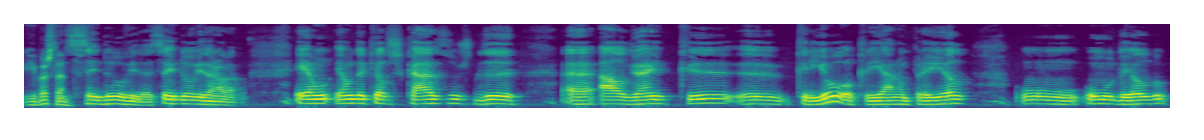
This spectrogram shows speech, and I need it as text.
E bastante. Sem dúvida, sem dúvida. É um, é um daqueles casos de uh, alguém que uh, criou ou criaram para ele um, um, modelo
